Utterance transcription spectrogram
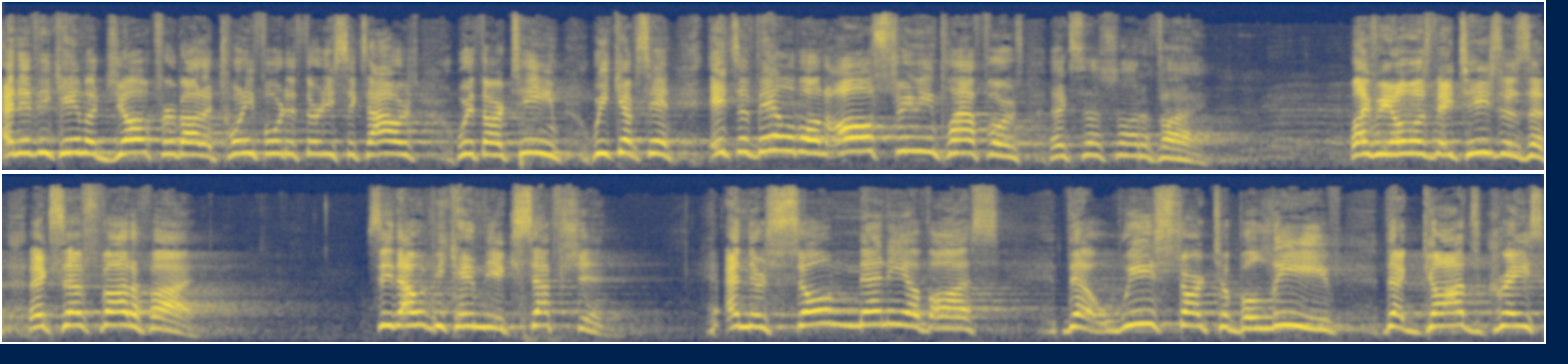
And it became a joke for about a 24 to 36 hours with our team. We kept saying, it's available on all streaming platforms except Spotify. Like we almost made t-shirts that except Spotify. See, that became the exception. And there's so many of us that we start to believe that God's grace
